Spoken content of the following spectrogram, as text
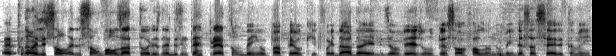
É tudo. Não, eles são, eles são bons atores, né? Eles interpretam bem o papel que foi dado a eles. Eu vejo o pessoal falando bem dessa série também.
